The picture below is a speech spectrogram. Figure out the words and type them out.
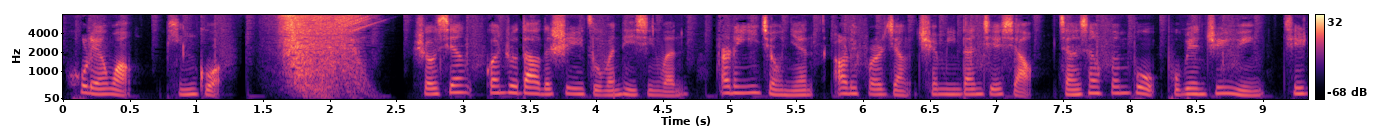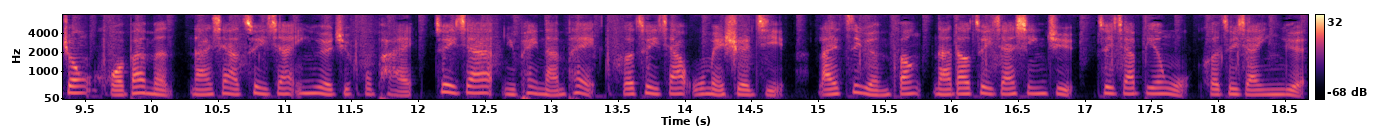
互联网、苹果。首先关注到的是一组文体新闻。二零一九年奥利弗尔奖全名单揭晓，奖项分布普遍均匀，其中伙伴们拿下最佳音乐剧复排、最佳女配男配和最佳舞美设计。来自远方拿到最佳新剧、最佳编舞和最佳音乐。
